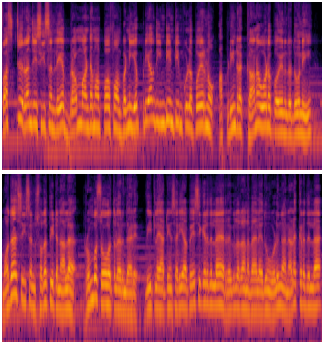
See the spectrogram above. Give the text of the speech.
ஃபர்ஸ்ட் ரஞ்சி சீசன்லயே பிரம்மாண்டமா பெர்ஃபார்ம் பண்ணி எப்படியாவது இந்தியன் டீமுக்குள்ள போயிடணும் அப்படின்ற கனவோட போயிருந்த தோனி மொதல் சீசன் சொதப்பிட்டனால ரொம்ப சோகத்துல இருந்தாரு. வீட்ல யார்ட்டையும் சரியா பேசிக்கிறது இல்ல ரெகுலரான வேலை எதுவும் ஒழுங்கா நடக்கிறது இல்ல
